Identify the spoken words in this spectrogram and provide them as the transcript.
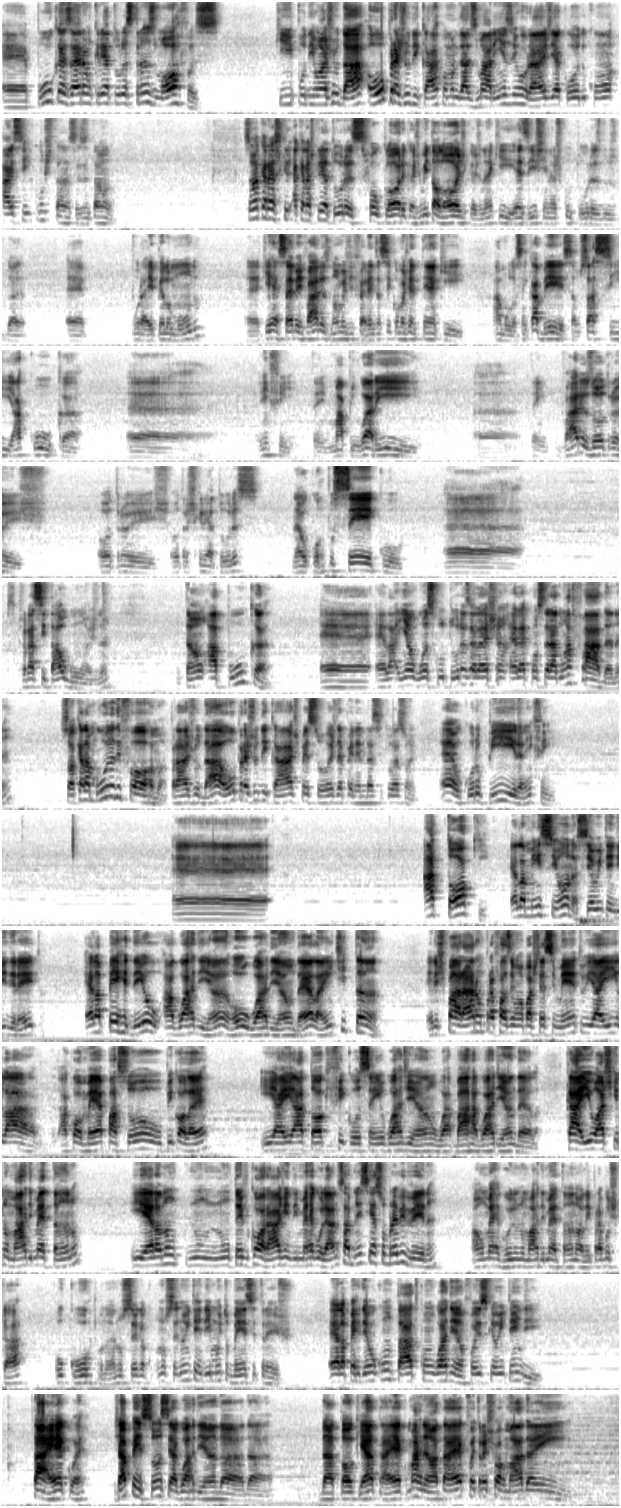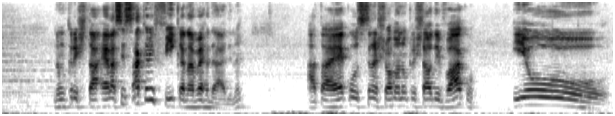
É, pucas eram criaturas transmorfas que podiam ajudar ou prejudicar comunidades marinhas e rurais de acordo com as circunstâncias. Então, são aquelas, aquelas criaturas folclóricas, mitológicas, né? Que existem nas culturas da, é, por aí pelo mundo. É, que recebem vários nomes diferentes, assim como a gente tem aqui a mula sem cabeça, o saci, a cuca, é, enfim, tem mapinguari, é, tem vários outros, outros outras criaturas, né? O corpo seco, é, para citar algumas, né? Então a pulca, é, ela, em algumas culturas, ela é, ela é considerada uma fada, né? Só que ela muda de forma para ajudar ou prejudicar as pessoas, dependendo das situações. É, o curupira, enfim. É... A Toque, ela menciona, se eu entendi direito, ela perdeu a guardiã ou o guardião dela em Titã. Eles pararam para fazer um abastecimento e aí lá a Comé passou o picolé e aí a Toque ficou sem o guardião, barra guardiã dela. Caiu, acho que no mar de metano e ela não, não, não teve coragem de mergulhar, não sabe nem se ia sobreviver, né? A um mergulho no mar de metano ali para buscar o corpo, né? Não sei, não sei, não entendi muito bem esse trecho. Ela perdeu o contato com o guardião, foi isso que eu entendi. Taeco, é? Já pensou se a guardiã da, da, da Toque é a Taeco? Mas não, a Taeco foi transformada em num cristal. Ela se sacrifica, na verdade, né? A Taeko se transforma num cristal de vácuo e o.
